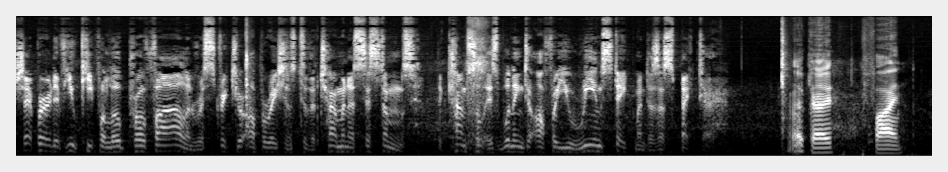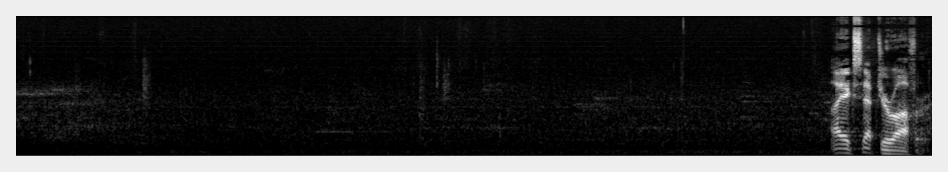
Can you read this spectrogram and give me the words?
Shepard, if you keep a low profile and restrict your operations to the Terminus systems, the Council is willing to offer you reinstatement as a Spectre. Okay, fine. I accept your offer.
